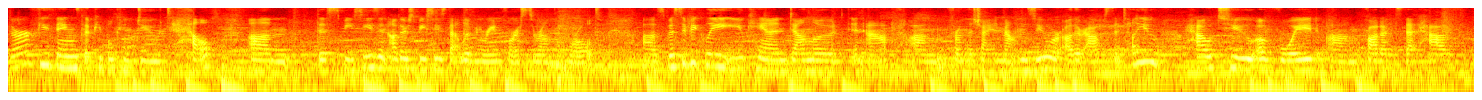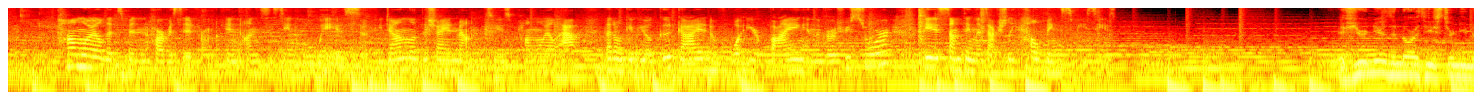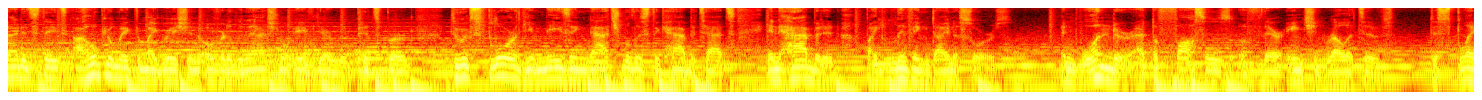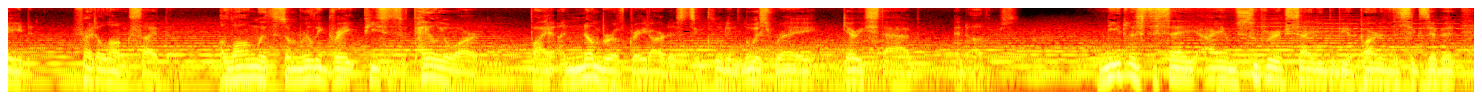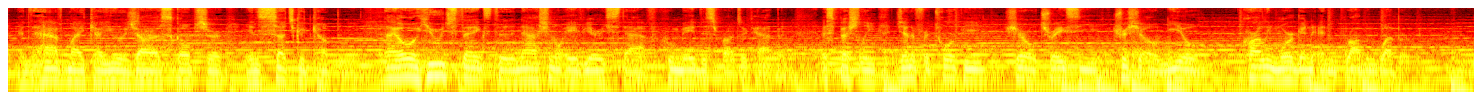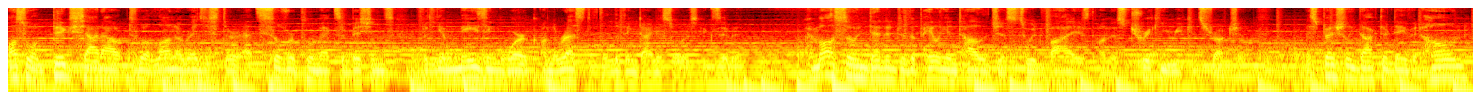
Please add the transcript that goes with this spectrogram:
There are a few things that people can do to help um, this species and other species that live in rainforests around the world. Uh, specifically, you can download an app um, from the Cheyenne Mountain Zoo or other apps that tell you how to avoid um, products that have palm oil that's been harvested from in unsustainable ways. So if you download the Cheyenne Mountain Zoo's palm oil app, that'll give you a good guide of what you're buying in the grocery store is something that's actually helping species. If you're near the northeastern United States, I hope you'll make the migration over to the National Aviary in Pittsburgh to explore the amazing naturalistic habitats inhabited by living dinosaurs and wonder at the fossils of their ancient relatives displayed right alongside them, along with some really great pieces of paleo art by a number of great artists, including Luis Rey, Gary Staab, and others. Needless to say, I am super excited to be a part of this exhibit and to have my Caiuajara sculpture in such good company. And I owe a huge thanks to the National Aviary staff who made this project happen, especially Jennifer Torpie, Cheryl Tracy, Tricia Oneal, Carly Morgan, and Robin Weber. Also, a big shout out to Alanna Regester at Silver Plume Exhibitions for the amazing work on the rest of the Living Dinosaurs exhibit. I'm also indebted to the paleontologists who advised on this tricky reconstruction, especially Dr. David Hone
